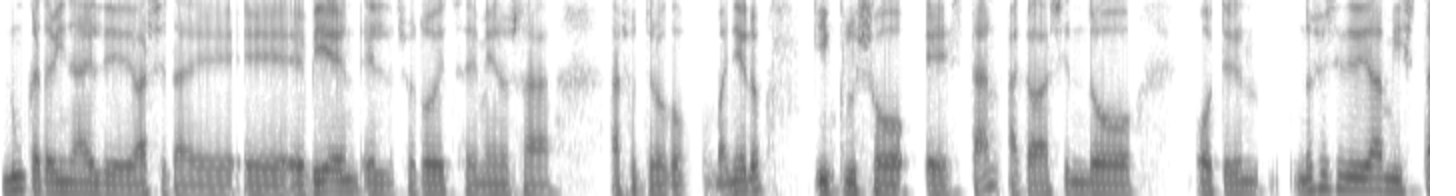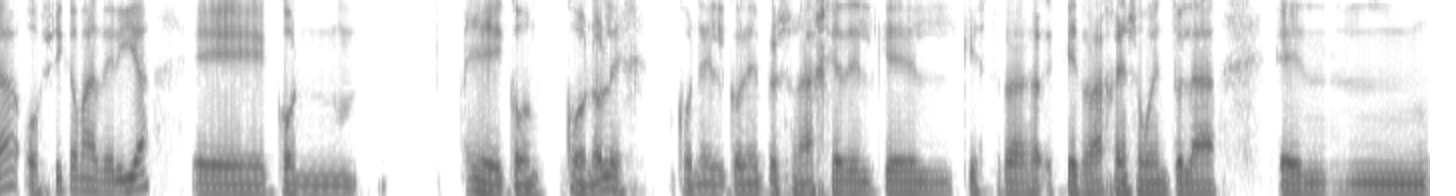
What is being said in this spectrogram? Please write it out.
nunca termina él de llevarse eh, eh, bien. Él sobre todo echa de menos a, su otro compañero. Incluso eh, Stan acaba siendo, o tener, no sé si diría amistad o sí camaradería eh, con, eh, con, con, Oleg, con el, con el personaje del que, el, que, está, que trabaja en ese momento en la, en,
